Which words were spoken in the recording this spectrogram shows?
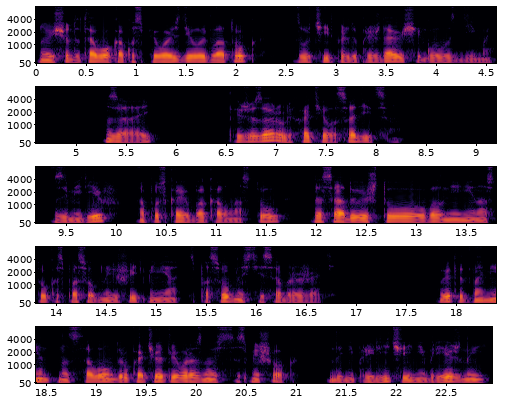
но еще до того, как успеваю сделать глоток, звучит предупреждающий голос Димы. «Зай, ты же за руль хотела садиться». Замерев, опускаю бокал на стол, досадуя, что волнение настолько способно лишить меня способности соображать. В этот момент над столом вдруг отчетливо разносится смешок, да неприличий небрежный,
